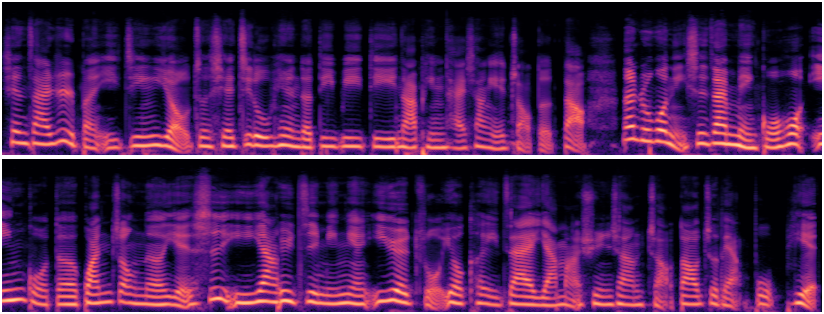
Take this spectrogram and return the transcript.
现在日本已经有这些纪录片的 DVD，那平台上也找得到。那如果你是在美国或英国的观众呢，也是一样，预计明年一月左右可以在亚马逊上找到这两部片。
